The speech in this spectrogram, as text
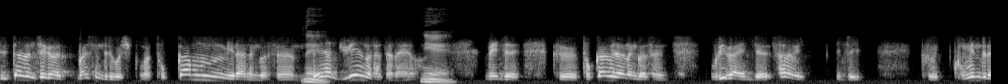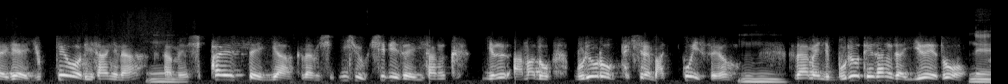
일단은 제가 말씀드리고 싶은 건 독감이라는 것은 네. 매년 유행을 하잖아요. 네. 근데 이제 그 독감이라는 것은 우리가 이제 사람이 이제 그 국민들에게 6개월 이상이나 음. 그다음에 18세 이하 그다음에 26, 12세 이상 을 아마도 무료로 백신을 맞고 있어요. 음. 그다음에 이제 무료 대상자 이외에도 네.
